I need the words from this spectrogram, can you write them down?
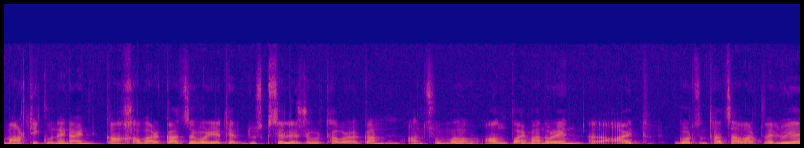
մարդիկ ունեն այն կանխավարկածը, որ եթե դու սկսել ես ժողովրդավարական անցումը, անպայմանորեն այդ գործընթացը ավարտվելու է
